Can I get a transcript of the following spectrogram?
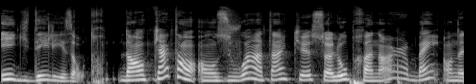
et guider les autres. Donc, quand on, se voit en tant que solopreneur, ben, on a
